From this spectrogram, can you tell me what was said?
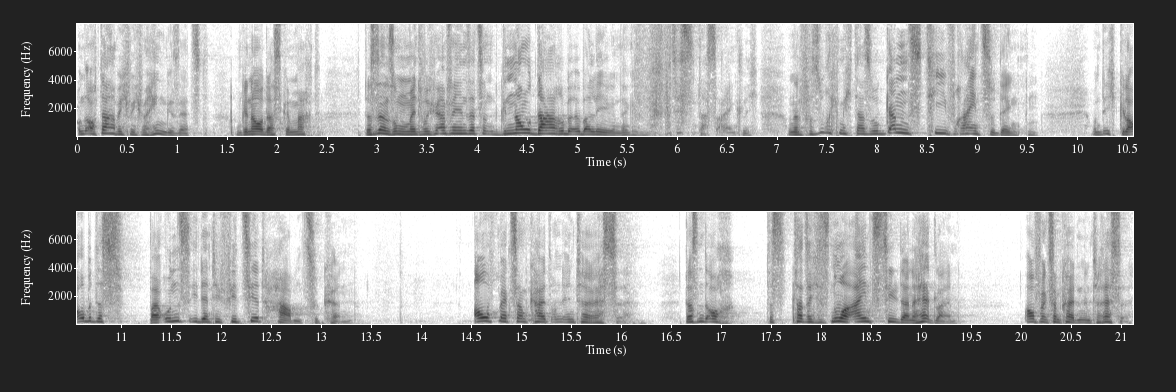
Und auch da habe ich mich mal hingesetzt und genau das gemacht. Das ist dann so ein Moment, wo ich mich einfach hinsetze und genau darüber überlege und denke, was ist denn das eigentlich? Und dann versuche ich mich da so ganz tief reinzudenken. Und ich glaube, das bei uns identifiziert haben zu können. Aufmerksamkeit und Interesse. Das sind auch, das ist tatsächlich das Nummer eins Ziel deiner Headline. Aufmerksamkeit und Interesse.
